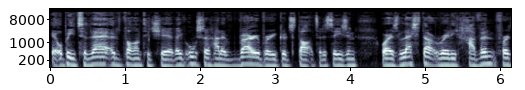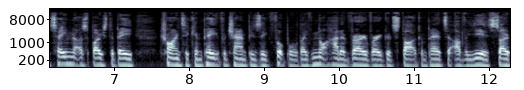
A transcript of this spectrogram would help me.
it will be to their advantage here. They've also had a very, very good start to the season, whereas Leicester really haven't for a team that are supposed to be trying to compete for Champions League football. They've not had a very, very good start compared to other years. So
